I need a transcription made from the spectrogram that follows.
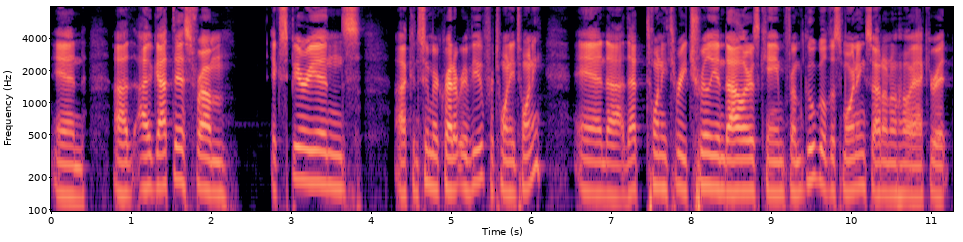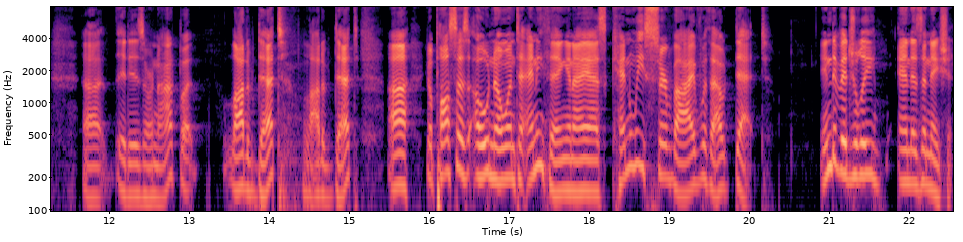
And uh, I got this from Experian's uh, Consumer Credit Review for 2020. And uh, that $23 trillion came from Google this morning. So I don't know how accurate uh, it is or not, but a lot of debt, a lot of debt. Uh, you know, Paul says, owe no one to anything. And I ask, can we survive without debt? Individually and as a nation.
